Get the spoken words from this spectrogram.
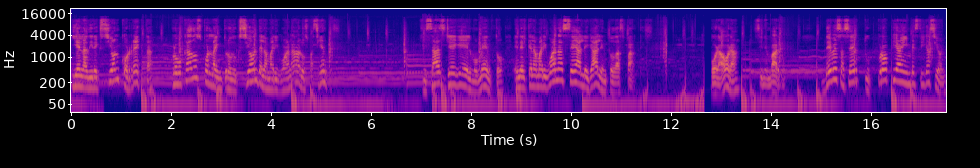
y en la dirección correcta provocados por la introducción de la marihuana a los pacientes. Quizás llegue el momento en el que la marihuana sea legal en todas partes. Por ahora, sin embargo, debes hacer tu propia investigación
